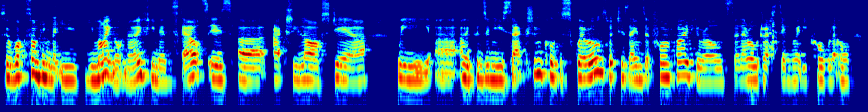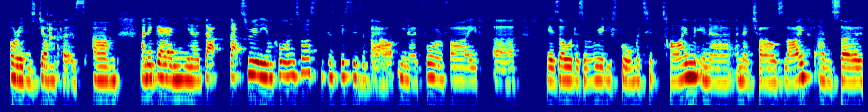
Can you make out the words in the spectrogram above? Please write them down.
so, what something that you you might not know if you know the Scouts is uh, actually last year we uh, opened a new section called the Squirrels, which is aimed at four and five year olds. So they're all dressed in really cool little orange jumpers. Um, and again, you know, that's that's really important to us because this is about, you know, four and five uh, years old is a really formative time in a, in a child's life. And so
